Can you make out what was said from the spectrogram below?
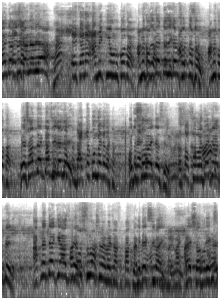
রাইট আছে কেন মিয়া হ্যাঁ? এখানে আমি কি উনি কোথায়? আমি আমি কোথায়? দেখতেছি এখানে আমি সব কিছু। আমি কোথায়? এ সব দেখতেছি এখানে রাইটটা কোন জায়গায় দেখেন? অত স্লো আইতাছে ওটা slow দেখে হয়েছে? আসবেন আপনার দেখে ও slow আসে না ভাই। আমি দেখছি ভাই আমি সব দেখছি।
